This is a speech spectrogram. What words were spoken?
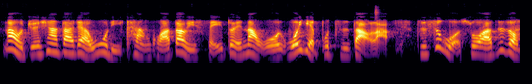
那我觉得现在大家有雾里看花，到底谁对？那我我也不知道啦。只是我说啊，这种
